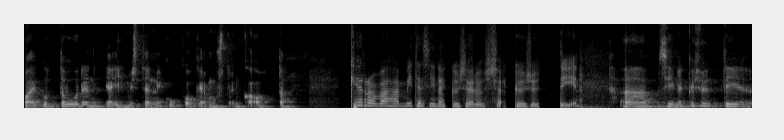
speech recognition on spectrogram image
vaikuttavuuden ja ihmisten niin kuin, kokemusten kautta. Kerro vähän, mitä siinä kyselyssä kysyttiin? Siinä kysyttiin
